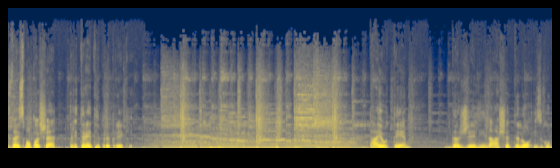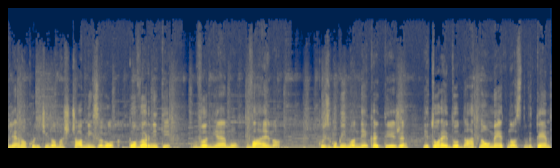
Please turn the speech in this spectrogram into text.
Zdaj smo pa še pri tretji prepreki. Ta je v tem, da želi naše telo izgubljeno količino maščobnih zalog povrniti v njemu vajeno. Ko izgubimo nekaj teže, je torej dodatna umetnost v tem,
